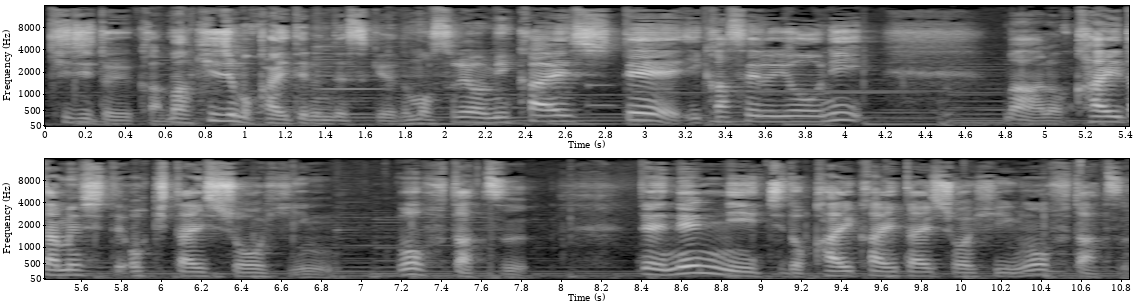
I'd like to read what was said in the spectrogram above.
記事というか、まあ、記事も書いてるんですけれども、それを見返して活かせるように、まあ、あの、買いだめしておきたい商品を2つで年に一度買い替えたい商品を2つ。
